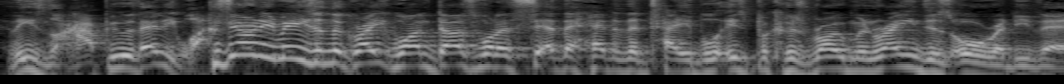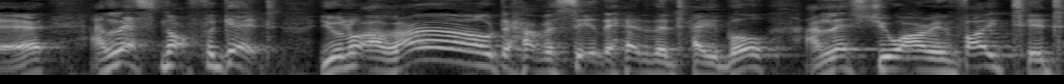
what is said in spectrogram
And he's not happy with anyone. Because the only reason the Great One does want to sit at the head of the table is because Roman Reigns is already there. And let's not forget, you're not allowed to have a seat at the head of the table unless you are invited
